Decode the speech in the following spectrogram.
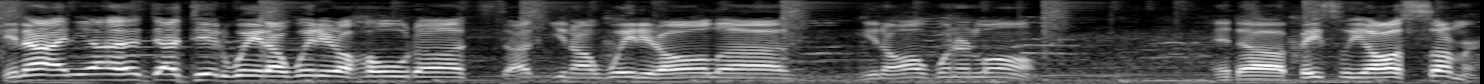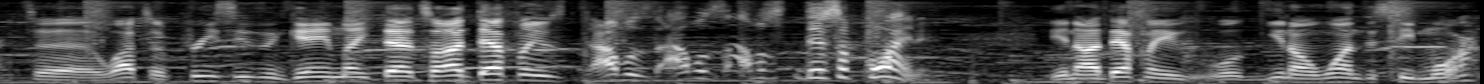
You know, and, yeah, I, I did wait. I waited a whole, uh, I, you know, I waited all, uh, you know, all winter long, and uh, basically all summer to watch a preseason game like that. So I definitely, was, I was, I was, I was disappointed. You know, I definitely, well, you know, wanted to see more.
